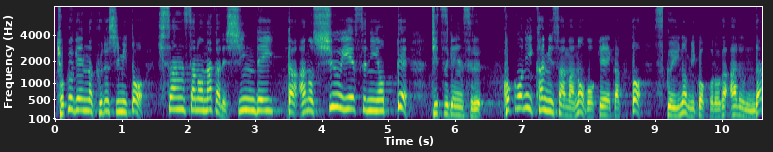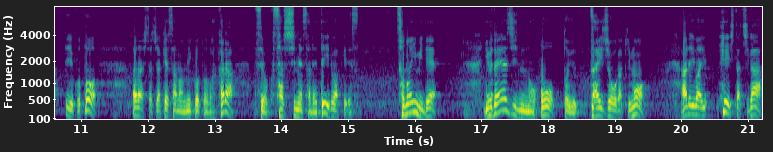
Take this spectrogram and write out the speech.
極限の苦しみと悲惨さの中で死んでいったあの主イエスによって実現する。ここに神様のご計画と救いの御心があるんだっていうことを私たちは今朝の御言葉から強く指し示されているわけです。その意味でユダヤ人の王という罪状書きもあるいは兵士たちが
